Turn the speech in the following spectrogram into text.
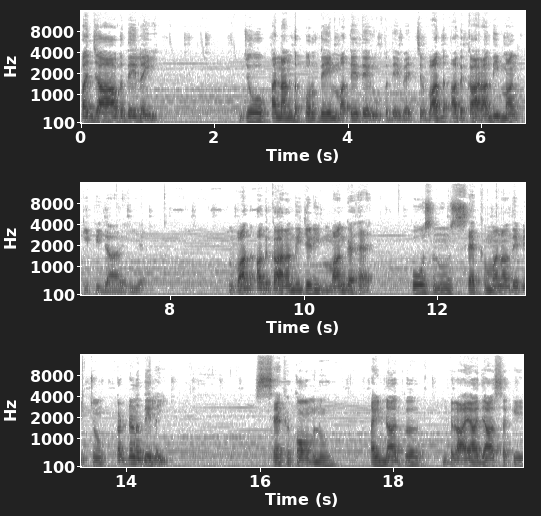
ਪੰਜਾਬ ਦੇ ਲਈ ਜੋ ਆਨੰਦਪੁਰ ਦੇ ਮਤੇ ਦੇ ਰੂਪ ਦੇ ਵਿੱਚ ਵੱਧ ਅਧਿਕਾਰਾਂ ਦੀ ਮੰਗ ਕੀਤੀ ਜਾ ਰਹੀ ਹੈ, ਵੱਧ ਅਧਿਕਾਰਾਂ ਦੀ ਜਿਹੜੀ ਮੰਗ ਹੈ ਉਸ ਨੂੰ ਸਿੱਖ ਮਨਾਂ ਦੇ ਵਿੱਚੋਂ ਕੱਢਣ ਦੇ ਲਈ ਸਿੱਖ ਕੌਮ ਨੂੰ ਇੰਨਾ ਕੁ ਡਰਾਇਆ ਜਾ ਸਕੇ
